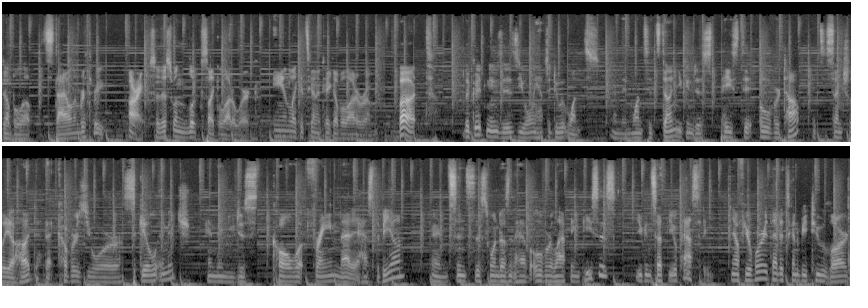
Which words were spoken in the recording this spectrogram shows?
double up. Style number three. Alright, so this one looks like a lot of work, and like it's going to take up a lot of room, but the good news is you only have to do it once and then once it's done you can just paste it over top. It's essentially a HUD that covers your skill image and then you just call what frame that it has to be on and since this one doesn't have overlapping pieces you can set the opacity. Now if you're worried that it's going to be too large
